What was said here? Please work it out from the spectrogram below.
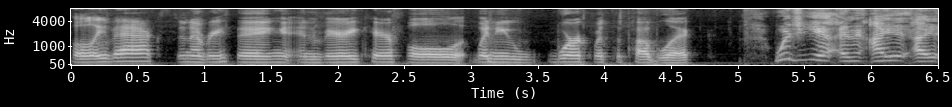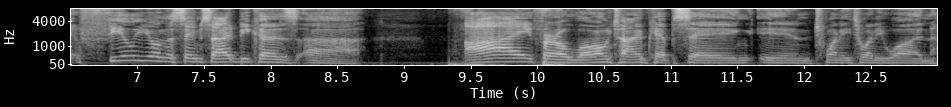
fully vaxxed and everything and very careful when you work with the public. Which yeah, and I I feel you on the same side because uh, I for a long time kept saying in 2021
